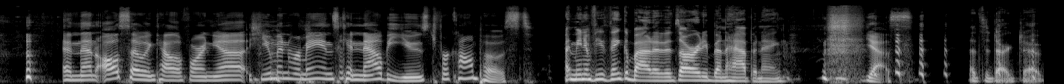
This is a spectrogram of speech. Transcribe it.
and then also in California, human remains can now be used for compost. I mean, if you think about it, it's already been happening. Yes. That's a dark joke.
